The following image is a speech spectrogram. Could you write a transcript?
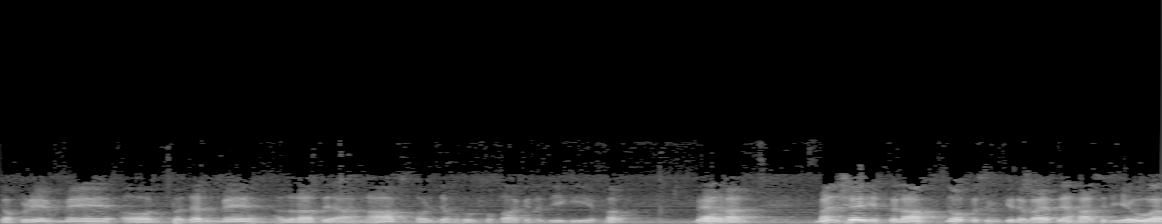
کپڑے میں اور بدن میں حضرات احناف اور جمہور فقا کے نزدیک یہ فرق۔ بہرحال منش اختلاف دو قسم کی روایتیں حاصل یہ ہوا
